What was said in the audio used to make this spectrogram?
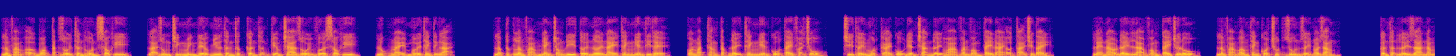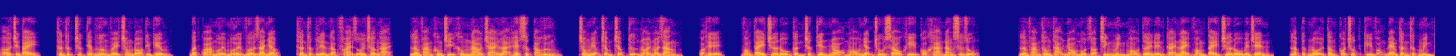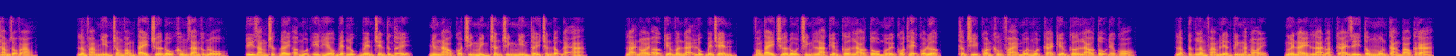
lâm phàm ở bóp tắt rồi thần hồn sau khi, lại dùng chính mình nếu như thần thức cẩn thận kiểm tra rồi vừa sau khi, lúc này mới thanh tĩnh lại. Lập tức lâm phàm nhanh chóng đi tới nơi này thanh niên thi thể, con mắt thẳng tắp đẩy thanh niên cổ tay phải chỗ, chỉ thấy một cái cổ điện tràn đầy hoa văn vòng tay đái ở tại trên tay. Lẽ nào đây là vòng tay chứa đồ? Lâm phàm âm thanh có chút run dậy nói rằng. Cẩn thận lấy ra nắm ở trên tay, thần thức trực tiếp hướng về trong đó tìm kiếm, bất quá mới mới vừa gia nhập, thần thức liền gặp phải rồi trở ngại. Lâm phàm không chỉ không nao trái lại hết sức cao hứng, trong miệng chậm chậm tự nói nói rằng, quả thế vòng tay chứa đồ cần trước tiên nhỏ máu nhận chủ sau khi có khả năng sử dụng. Lâm phàm thông thạo nhỏ một giọt chính mình máu tươi đến cái này vòng tay chứa đồ bên trên, lập tức nội tâm có chút kỳ vọng đem thần thức mình thăm dò vào. Lâm phàm nhìn trong vòng tay chứa đồ không gian khổng lồ, tuy rằng trước đây ở một ít hiểu biết lục bên trên từng thấy, nhưng nào có chính mình chân chính nhìn thấy chấn động đại a. Lại nói ở kiếm vân đại lục bên trên, vòng tay chứa đồ chính là kiếm cơ lão tổ mới có thể có được, thậm chí còn không phải mỗi một cái kiếm cơ lão tổ đều có. Lập tức lâm phàm liền kinh ngạc nói, người này là đoạt cái gì tông môn tàng bảo các cả?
